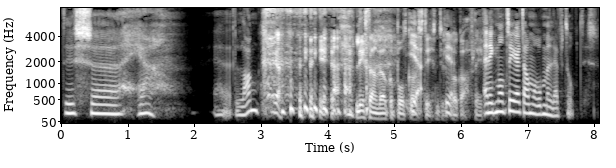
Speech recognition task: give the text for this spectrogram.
Dus ja, uh, lang. Ja. ja. Ligt aan welke podcast ja. het is natuurlijk, ook aflevering. En ik monteer het allemaal op mijn laptop dus.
